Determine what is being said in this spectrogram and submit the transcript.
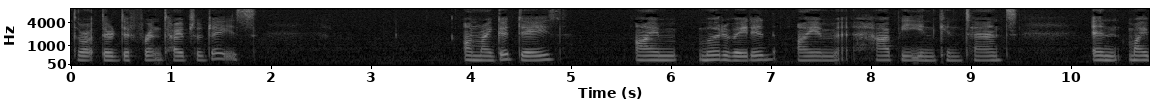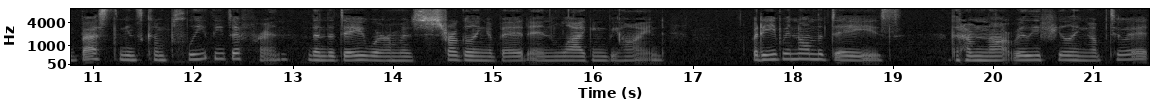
throughout their different types of days. On my good days, I'm motivated, I am happy and content, and my best means completely different than the day where I'm struggling a bit and lagging behind. But even on the days that I'm not really feeling up to it,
